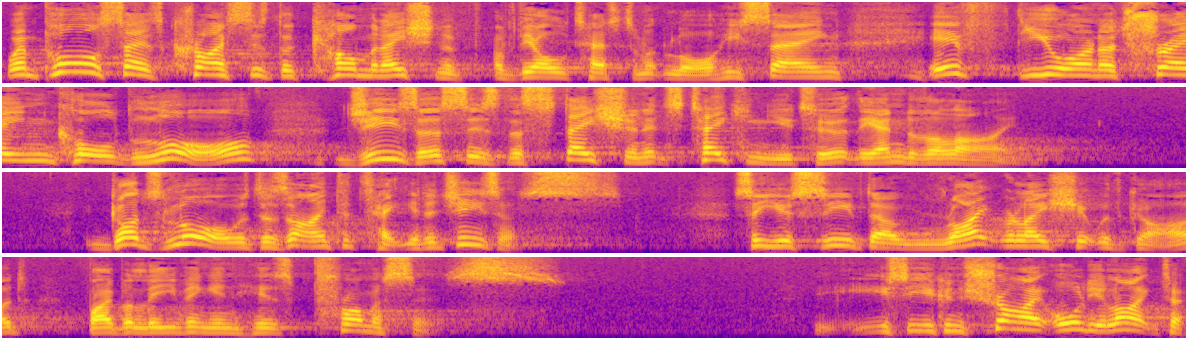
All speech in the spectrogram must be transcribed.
When Paul says Christ is the culmination of, of, the Old Testament law, he's saying if you are on a train called law, Jesus is the station it's taking you to at the end of the line. God's law was designed to take you to Jesus. So you received a right relationship with God by believing in his promises. You see, you can try all you like to,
